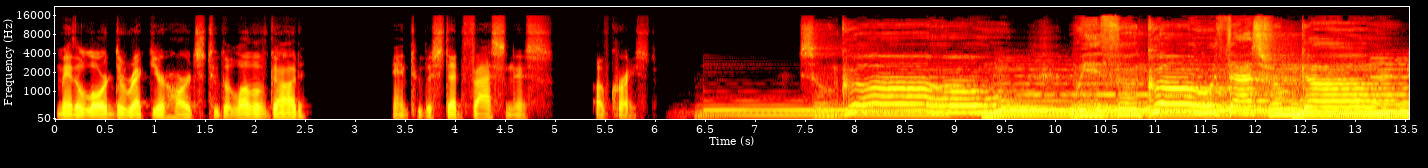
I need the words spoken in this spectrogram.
May the Lord direct your hearts to the love of God and to the steadfastness of Christ. So grow with the growth that's from God.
